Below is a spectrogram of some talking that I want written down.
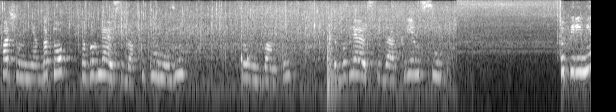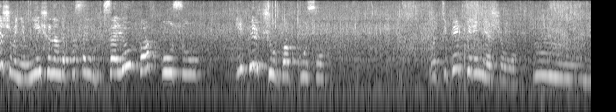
Фарш у меня готов. Добавляю сюда кукурузу. Целую банку. Добавляю сюда крем-суп. По перемешиванию мне еще надо посолить. Солю по вкусу и перчу по вкусу. Вот теперь перемешиваю. М -м -м.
